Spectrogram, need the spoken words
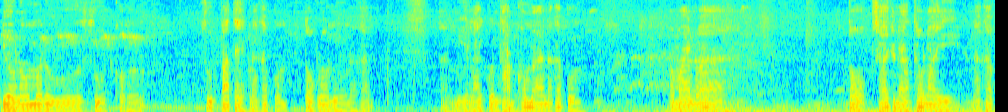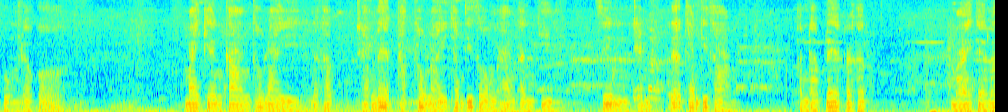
เดี๋ยวเรามาดูสูตรของสูตรปลาแตกนะครับ ผมตอกล่อหนูนะครับ มีหลายคนถามเข้ามานะครับ ผมประมาณว่า ตอกใช้ขนาดเท่าไหร่นะครับ ผมแล้วก็ ไม้แกนกลางเท่าไหร่นะครับ ชั้นแรกถักเท่าไหร่ชั้นที่สองห่างกันกี่เส้นชั้นและชั้นที่สามอันดับแรกนะครับ ไม้แต่ละ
